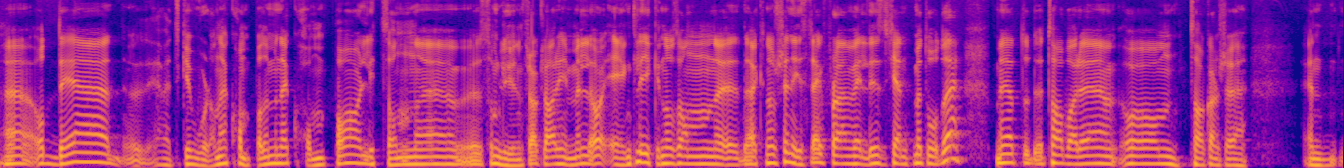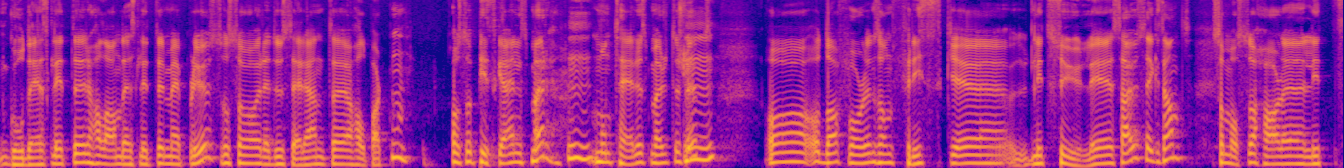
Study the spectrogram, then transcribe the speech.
Uh, Og det Jeg vet ikke hvordan jeg kom på det, men jeg kom på litt sånn uh, som lyn fra klar himmel. Og egentlig ikke noe sånn Det er ikke noe genistrek, for det er en veldig kjent metode. Men jeg tar bare og tar kanskje en god desiliter, halvannen desiliter med eplejus, og så reduserer jeg den til halvparten. Og så pisker jeg inn smør. Monterer smør til slutt. Og, og da får du en sånn frisk, eh, litt syrlig saus, ikke sant? Som også har det litt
